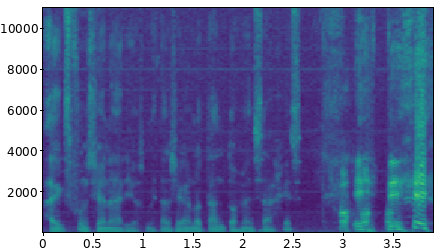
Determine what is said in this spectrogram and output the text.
a exfuncionarios. Me están llegando tantos mensajes. Este,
